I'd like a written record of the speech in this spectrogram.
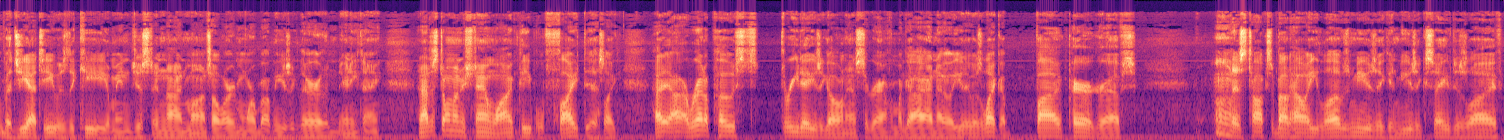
but GIT was the key. I mean, just in nine months, I learned more about music there than anything. And I just don't understand why people fight this. Like, I, I read a post three days ago on Instagram from a guy I know. It was like a five paragraphs this talks about how he loves music and music saved his life.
